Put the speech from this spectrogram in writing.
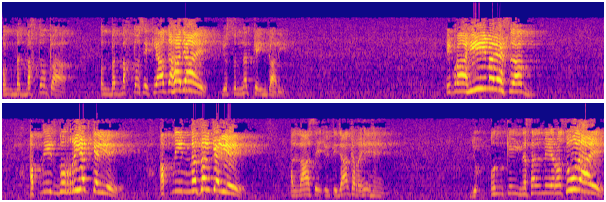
ان بدبختوں کا، ان بدبختوں سے کیا کہا جائے؟ جو سنت کے انکاری ہیں۔ ابراہیم علیہ السلام اپنی ضروریت کے لیے، اپنی نسل کے لیے اللہ سے التجا کر رہے ہیں۔ جو ان کی نسل میں رسول آئے،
